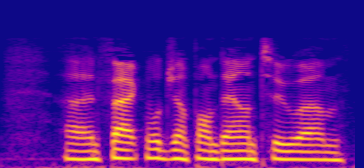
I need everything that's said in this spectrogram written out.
Uh, in fact, we'll jump on down to um,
